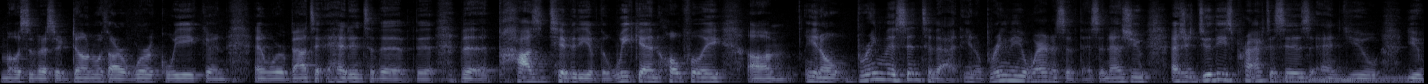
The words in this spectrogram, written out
most of us are done with our work week and and we're about to head into the the, the positivity of the weekend hopefully um, you know bring this into that you know bring the awareness of this and as you as you do these practices and you you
